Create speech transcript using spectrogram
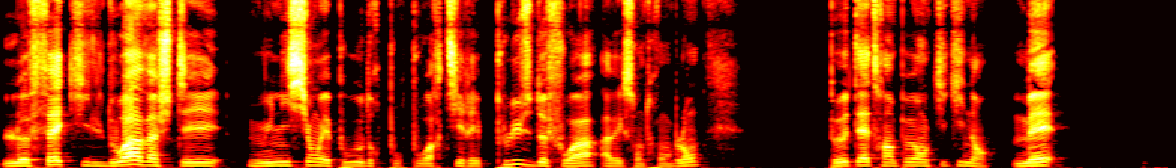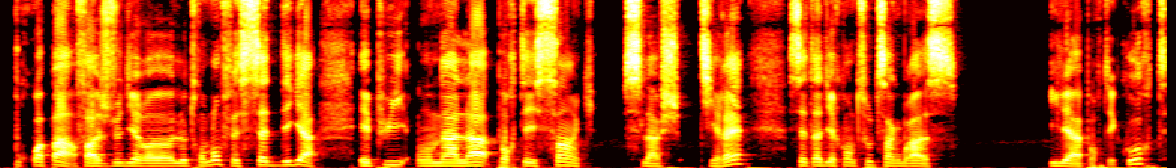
Le fait qu'ils doivent acheter munitions et poudre pour pouvoir tirer plus de fois avec son tromblon peut être un peu enquiquinant, mais pourquoi pas Enfin, je veux dire, euh, le tromblon fait 7 dégâts. Et puis, on a la portée 5 slash tiret, c'est-à-dire qu'en dessous de 5 brasses, il est à portée courte,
